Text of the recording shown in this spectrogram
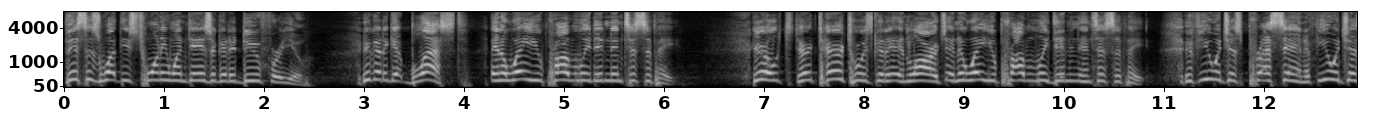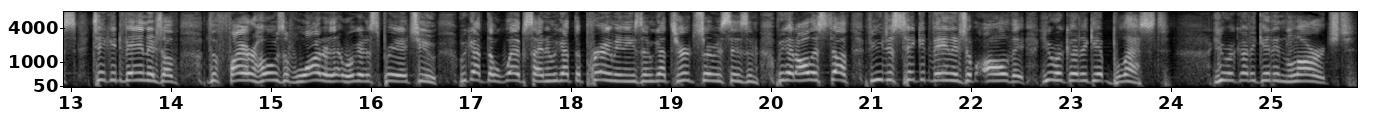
This is what these 21 days are going to do for you. You're going to get blessed in a way you probably didn't anticipate. Your, your territory is going to enlarge in a way you probably didn't anticipate. If you would just press in, if you would just take advantage of the fire hose of water that we're going to spray at you, we got the website and we got the prayer meetings and we got church services and we got all this stuff. If you just take advantage of all of it, you are going to get blessed. You are going to get enlarged.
